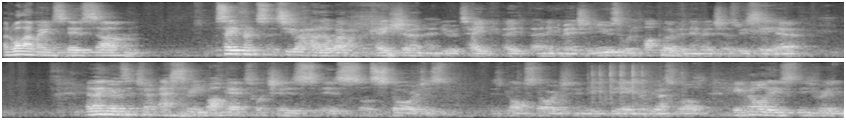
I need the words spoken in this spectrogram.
And what that means is, um, say for instance you had a web application and you would take a, an image, a user would upload an image as we see here. It then goes into an S3 bucket, which is, is sort of storage, is, is blob storage in the, the AWS world. Ignore these, these really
